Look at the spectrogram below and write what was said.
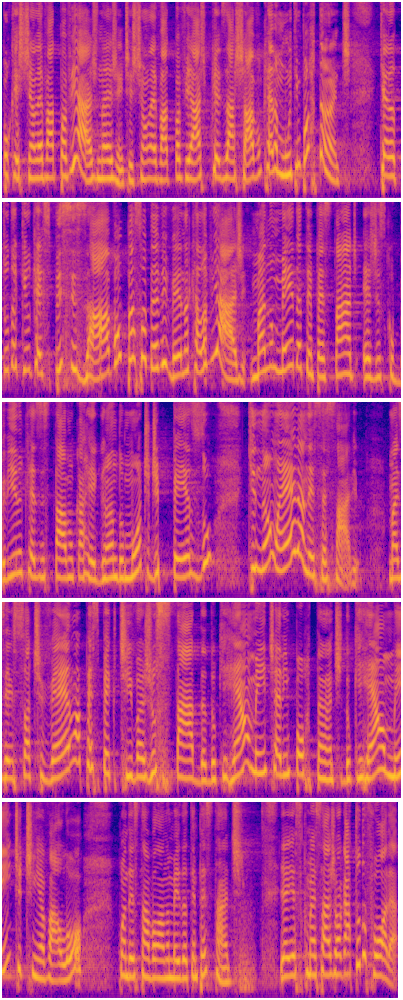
porque eles tinham levado para viagem, né, gente? Eles tinham levado para viagem porque eles achavam que era muito importante, que era tudo aquilo que eles precisavam para sobreviver naquela viagem. Mas no meio da tempestade, eles descobriram que eles estavam carregando um monte de peso que não era necessário mas eles só tiveram a perspectiva ajustada do que realmente era importante, do que realmente tinha valor, quando eles estavam lá no meio da tempestade. E aí eles começaram a jogar tudo fora.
